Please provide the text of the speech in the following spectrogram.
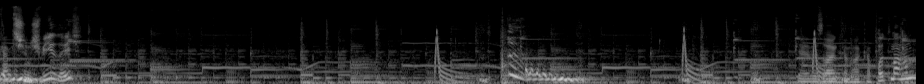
Ganz schön schwierig. Gelbe Säulen können wir kaputt machen.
